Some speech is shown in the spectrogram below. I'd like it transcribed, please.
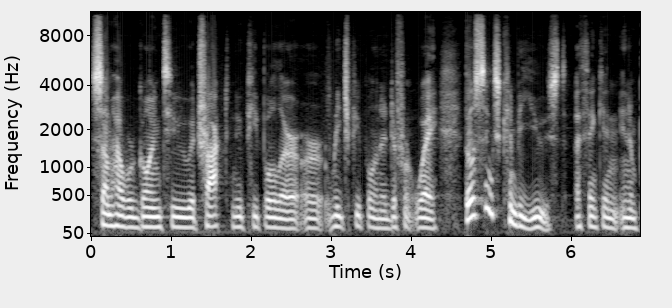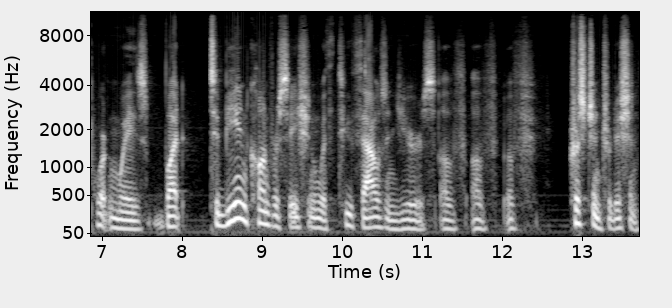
somehow we're going to attract new people or, or, reach people in a different way. Those things can be used, I think, in, in important ways, but to be in conversation with 2,000 years of, of, of Christian tradition,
